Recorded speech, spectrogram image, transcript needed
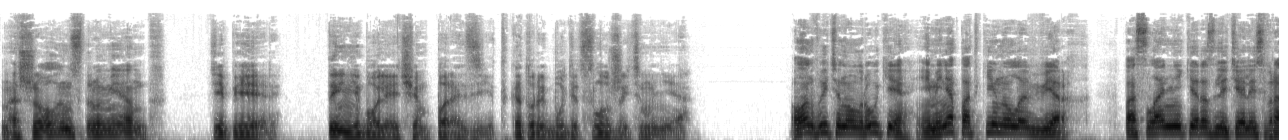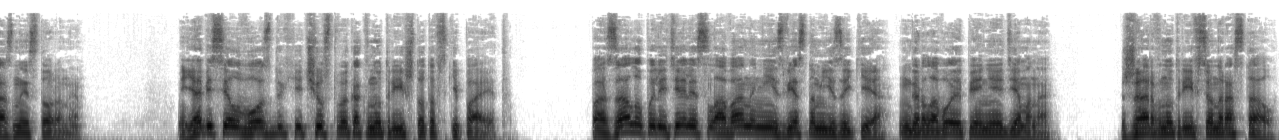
Нашел инструмент. Теперь ты не более чем паразит, который будет служить мне. Он вытянул руки, и меня подкинуло вверх. Посланники разлетелись в разные стороны. Я висел в воздухе, чувствуя, как внутри что-то вскипает. По залу полетели слова на неизвестном языке, горловое пение демона. Жар внутри все нарастал.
